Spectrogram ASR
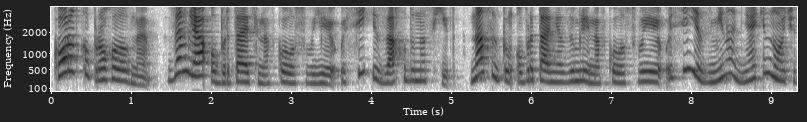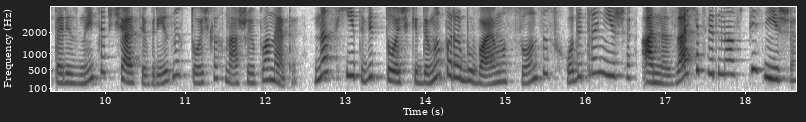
Коротко про головне: Земля обертається навколо своєї осі із заходу на схід. Наслідком обертання Землі навколо своєї осі є зміна дня і ночі та різниця в часі в різних точках нашої планети. На схід від точки, де ми перебуваємо, сонце сходить раніше, а на захід від нас пізніше.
